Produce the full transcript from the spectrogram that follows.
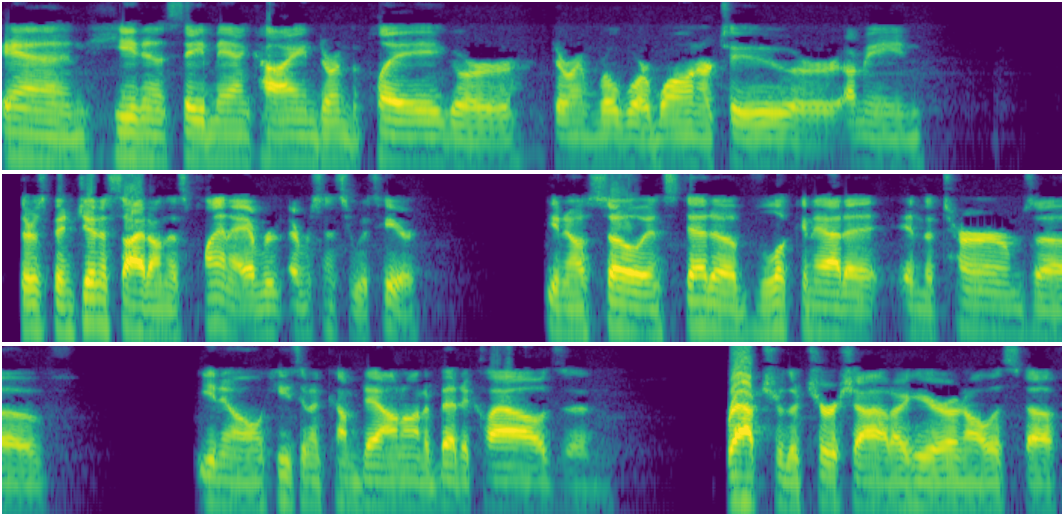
and he didn't save mankind during the plague or during World War One or two, or I mean, there's been genocide on this planet ever ever since he was here. You know, so instead of looking at it in the terms of, you know, he's going to come down on a bed of clouds and rapture the church out of here and all this stuff,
